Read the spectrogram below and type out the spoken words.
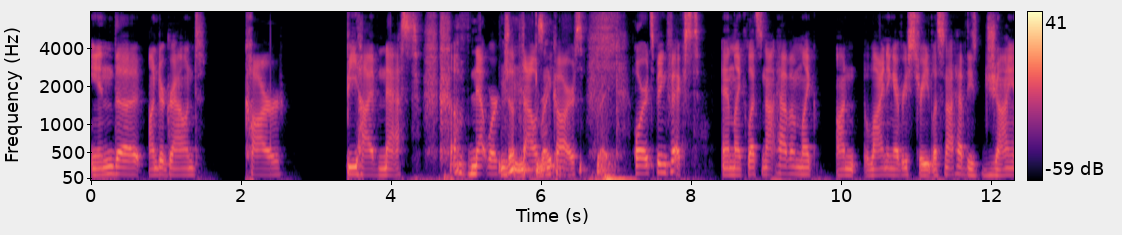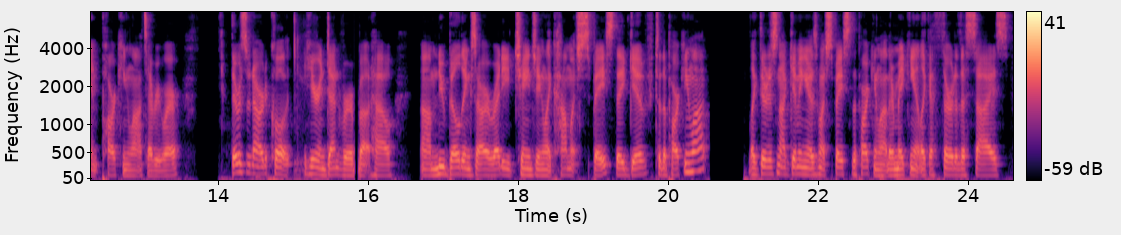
in the underground car beehive nest of networked a Mhm, thousand right. cars Right. or it's being fixed. And like, let's not have them like on lining every street. Let's not have these giant parking lots everywhere. There was an article here in Denver about how um, new buildings are already changing like how much space they give to the parking lot. Like they're just not giving it as much space to the parking lot. They're making it like a third of the size.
